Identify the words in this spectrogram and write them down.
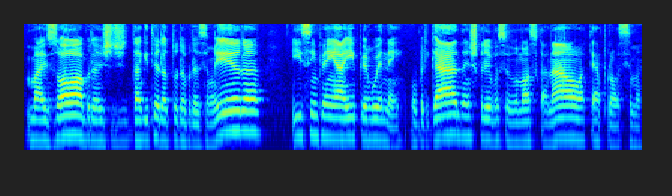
mais obras de, da literatura brasileira e se empenhar aí pelo Enem. Obrigada, inscreva-se no nosso canal. Até a próxima.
